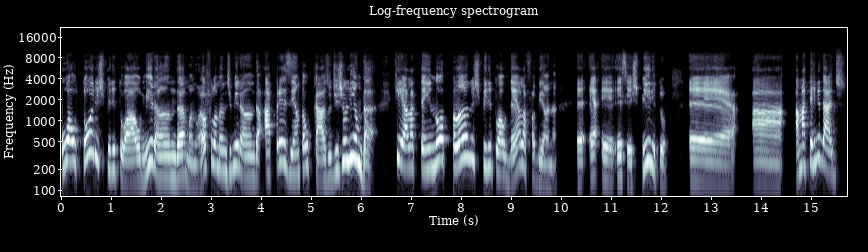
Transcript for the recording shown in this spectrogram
o autor espiritual Miranda, Manuel Filomeno de Miranda, apresenta o caso de Julinda, que ela tem no plano espiritual dela, Fabiana, é, é, é esse espírito, é, a, a maternidade.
